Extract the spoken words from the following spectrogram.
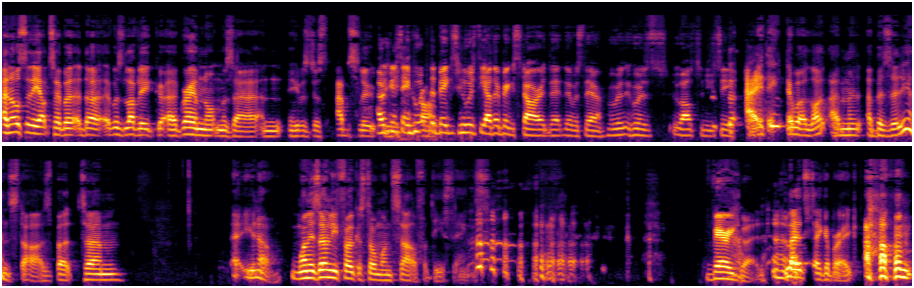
and also the outside. But the, it was lovely. Uh, Graham Norton was there, and he was just absolutely. I was going to say, who was the big, who was the other big star that, that was there? Who, was- who was, who else did you see? I think there were a lot, a bazillion stars, but um, uh, you know, one is only focused on oneself at these things. Very good. Let's take a break. Um,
